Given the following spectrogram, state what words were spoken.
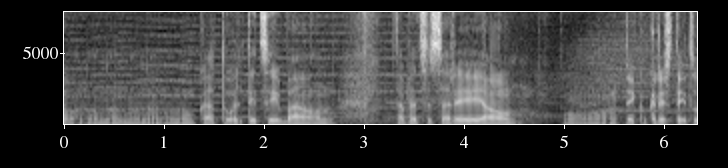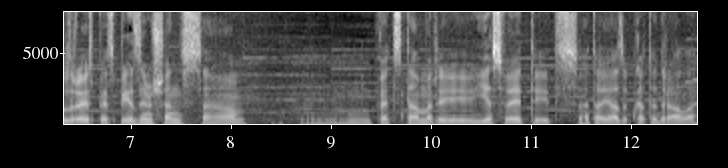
un, un, un, un, un, un katoļu ticībā, un tāpēc es arī jau tiku kristīts uzreiz pēc piedzimšanas, pēc tam arī iesvētīts Svētā Jāzep katedrālē,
